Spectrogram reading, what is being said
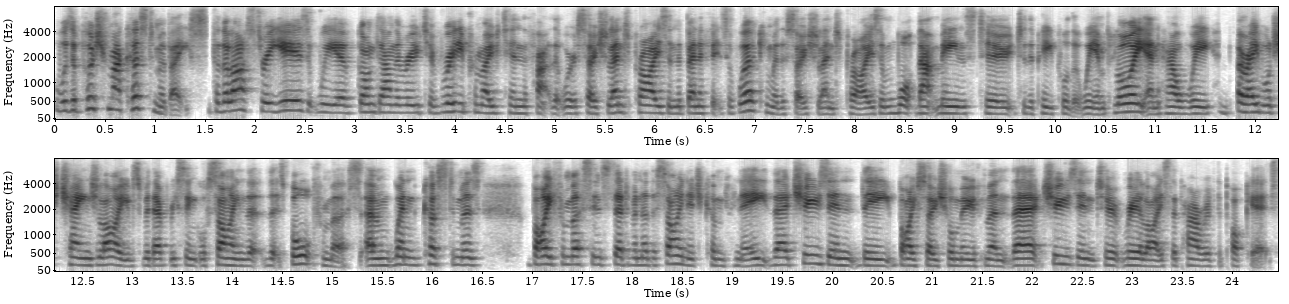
was a push from our customer base. For the last three years, we have gone down the route of really promoting the fact that we're a social enterprise and the benefits of working with a social enterprise and what that means to, to the people that we employ and how we are able to change lives with every single sign that, that's bought from us. And when customers buy from us instead of another signage company, they're choosing the buy social movement. They're choosing to realize the power of the pocket.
